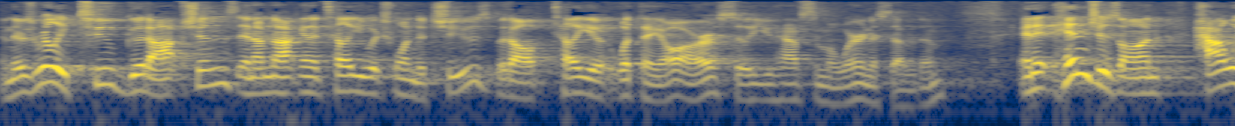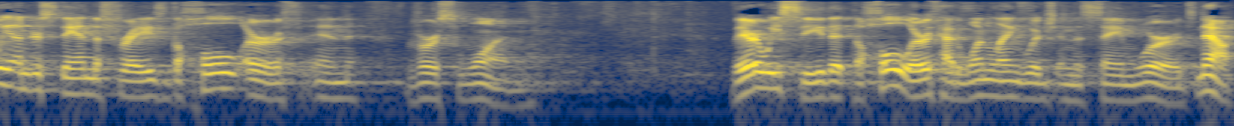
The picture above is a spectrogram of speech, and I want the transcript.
And there's really two good options, and I'm not going to tell you which one to choose, but I'll tell you what they are so you have some awareness of them. And it hinges on how we understand the phrase the whole earth in verse 1. There we see that the whole earth had one language and the same words. Now,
